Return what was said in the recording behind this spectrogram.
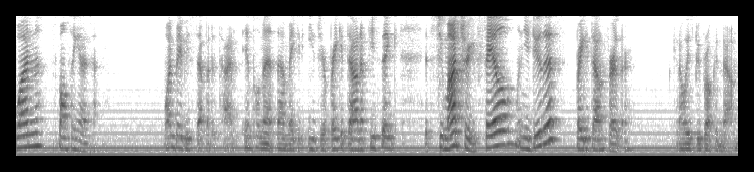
One small thing at a time one baby step at a time. Implement them, make it easier, break it down. If you think it's too much or you fail when you do this, break it down further. It can always be broken down.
